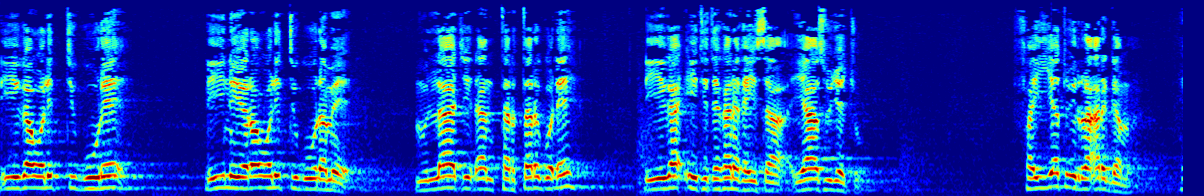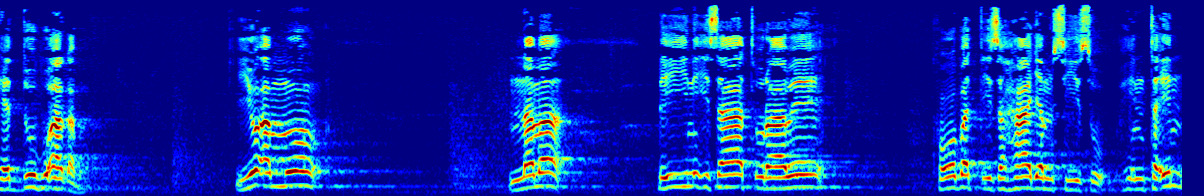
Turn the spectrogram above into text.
dhiiga walitti guuree dhiini yeroo walitti guurame mullaaciidhaan tartar godhe dhiiga itite kana keeysaa yaasuu jechuudha. Fayyatu irraa argama hedduu bu'aa qaba yoo ammoo nama dhiigni isaa xuraawee koobatti isa haajamsiisu hin ta'in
